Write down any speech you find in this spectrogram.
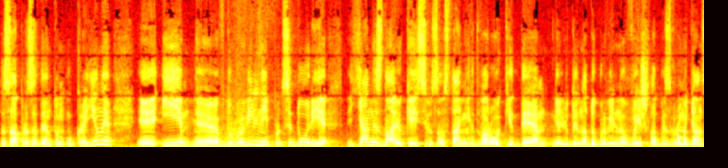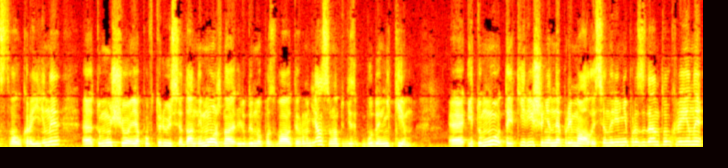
за президентом України, і в добровільній процедурі я не знаю кейсів за останні два роки, де людина добровільно вийшла без громадянства України, тому що я повторюся, да не можна людину позбавити громадянства, вона тоді буде ніким. Е, І тому такі рішення не приймалися на рівні президента України.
